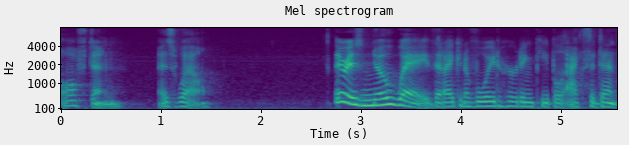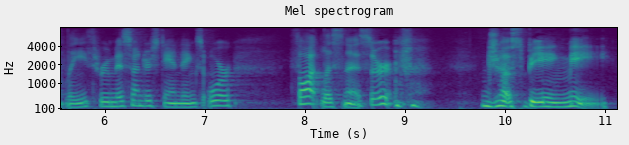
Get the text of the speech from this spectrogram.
often as well. There is no way that I can avoid hurting people accidentally through misunderstandings or thoughtlessness or just being me.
